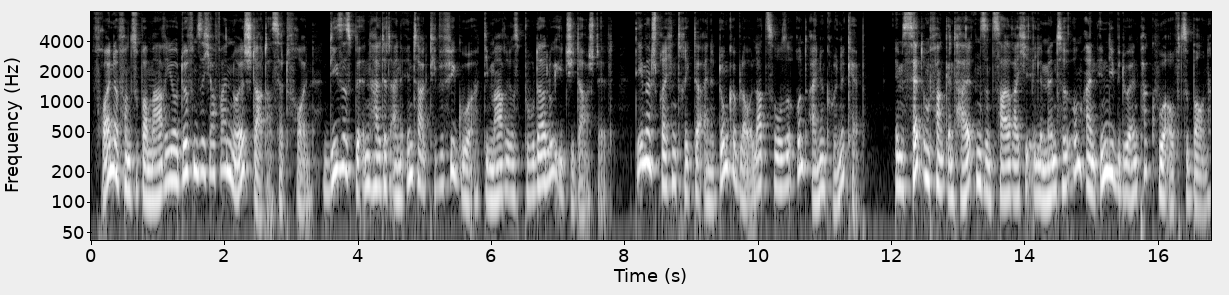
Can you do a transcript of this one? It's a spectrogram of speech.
Freunde von Super Mario dürfen sich auf ein neues Starter-Set freuen. Dieses beinhaltet eine interaktive Figur, die Marios Bruder Luigi darstellt. Dementsprechend trägt er eine dunkelblaue Latzhose und eine grüne Cap. Im Setumfang enthalten sind zahlreiche Elemente, um einen individuellen Parcours aufzubauen.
